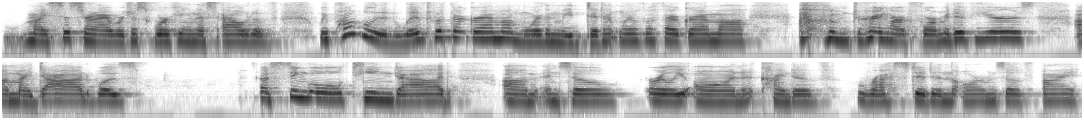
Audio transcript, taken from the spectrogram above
my sister and I were just working this out of we probably lived with our grandma more than we didn't live with our grandma um, during our formative years. Um, my dad was a single teen dad. Um, and so early on kind of rested in the arms of my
